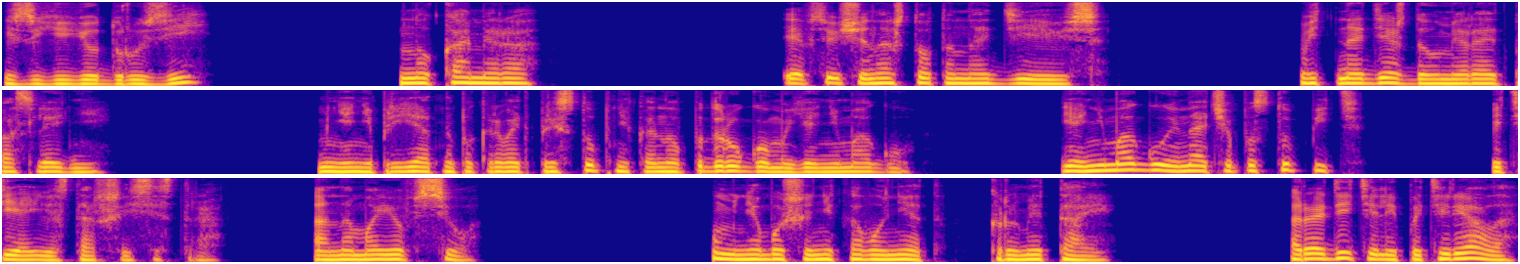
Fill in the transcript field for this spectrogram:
из ее друзей? Но камера... Я все еще на что-то надеюсь. Ведь надежда умирает последней. Мне неприятно покрывать преступника, но по-другому я не могу. Я не могу иначе поступить. Ведь я ее старшая сестра. Она мое все. У меня больше никого нет, кроме Таи. Родителей потеряла,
